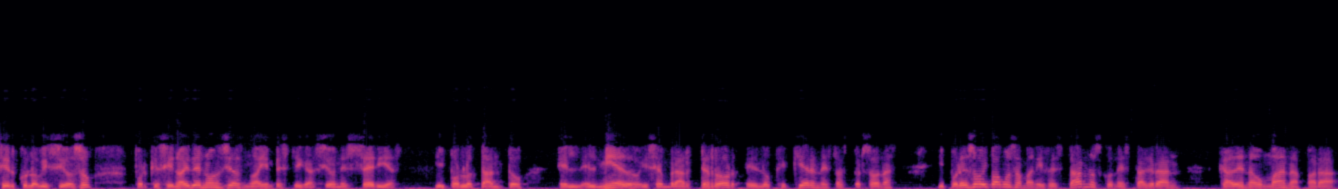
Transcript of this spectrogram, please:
círculo vicioso porque si no hay denuncias no hay investigaciones serias y por lo tanto el, miedo y sembrar terror es lo que quieren estas personas y por eso hoy vamos a manifestarnos con esta gran cadena humana para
